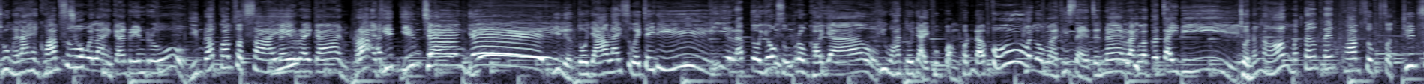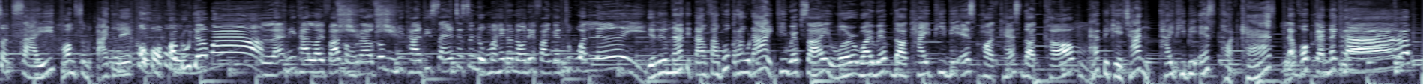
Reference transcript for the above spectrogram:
ช่วงเวลาแห่งความสุช่วขงเวลาแห่งการเรียนรู้ ยิ้มรับความสดใส ในรายการพระอาทิตย์ยิ้มแฉ่งเย้พี่เหลือมตัวยาวลายสวยใจดี พี่รับตัวโยงสูงโปร่งคอยาว พี่วานตัวใหญ่พุงป่องพ้นน้ำปูพี่ดโลมาที่แสนจะน่ารักแล้วก็ใจดีชวนน้องๆมาเติมเต็มความสุขสดชื่นสดใส ห้องสมุดใต้ทะเลโอ้โหความรู้เยอะมาก และนิทานลอยฟ้าของเราก็มีนิทานที่แสนจะสนุกมาให้น้องๆได้ฟังกันทุกวันเลย อย่าลืมนะติดตามฟังพวกเราได้ที่เว็บไซต์ www.thaipbspodcast.com แอปพลิเคชันไทย PBS Podcast แล้วพบกันนะครับ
